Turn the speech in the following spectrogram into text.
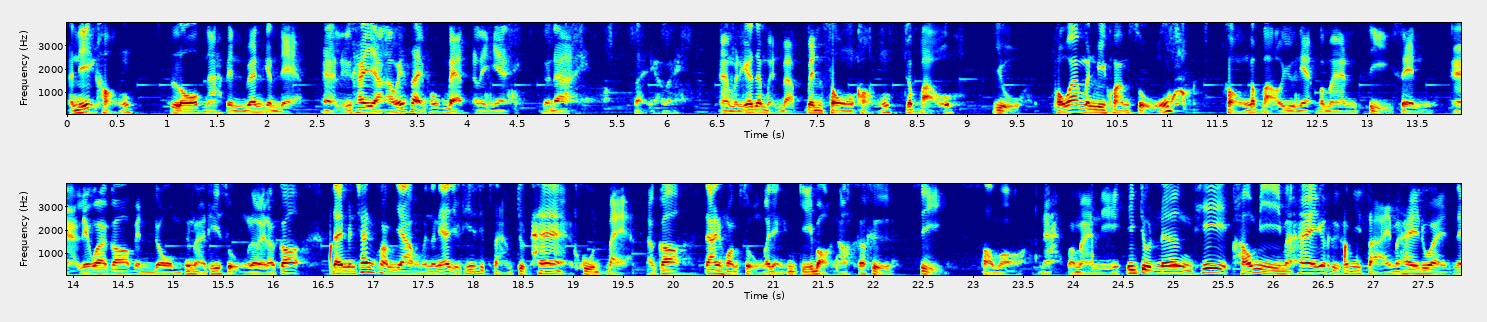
อันนี้ของโลบนะเป็นแว่นกันแดดอ่าหรือใครอยากเอาไว้ใส่พวกแบตอะไรเงี้ยก็ได้ ใส่เข้าไปอ่ามันก็จะเหมือนแบบเป็นทรงของกระเป๋าอยู่ เพราะว่ามันมีความสูงของกระเป๋าอยู่เนี่ยประมาณ 4 เซนอ่าเรียกว่าก็เป็นโดมขึ้นมาที่สูงเลย แล้วก็ดิเมนชันความยาวของมันตรงนี้อยู่ที่ 13.5 คูณ 8 แล้วก็ด้านความสูงก็อย่างที่เมื่อกี้บอกเนาะก็คือ 4 ซมนะประมาณนี้ อีกจุดหนึ่งที่เขามีมาให้ก็คือเขามีสายมาให้ด้วยใน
